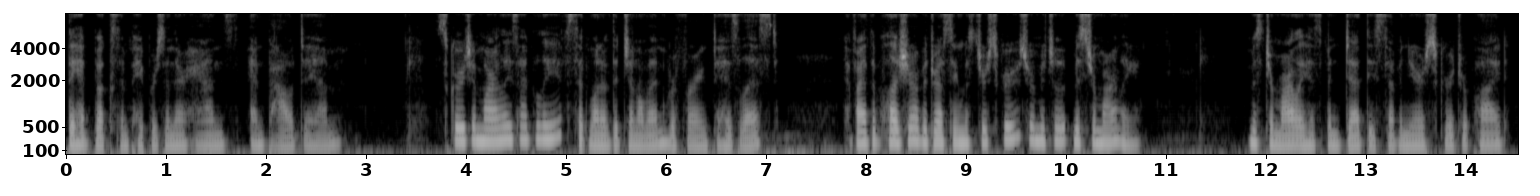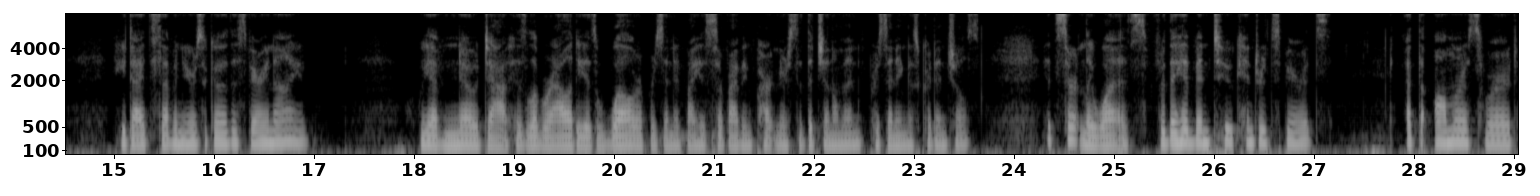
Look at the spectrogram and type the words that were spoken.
They had books and papers in their hands, and bowed to him. Scrooge and Marley's, I believe, said one of the gentlemen, referring to his list. Have I the pleasure of addressing Mr. Scrooge or Mr. Marley? Mr. Marley has been dead these seven years, Scrooge replied. He died seven years ago this very night. We have no doubt his liberality is well represented by his surviving partner, said the gentleman, presenting his credentials. It certainly was, for they had been two kindred spirits. At the ominous word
